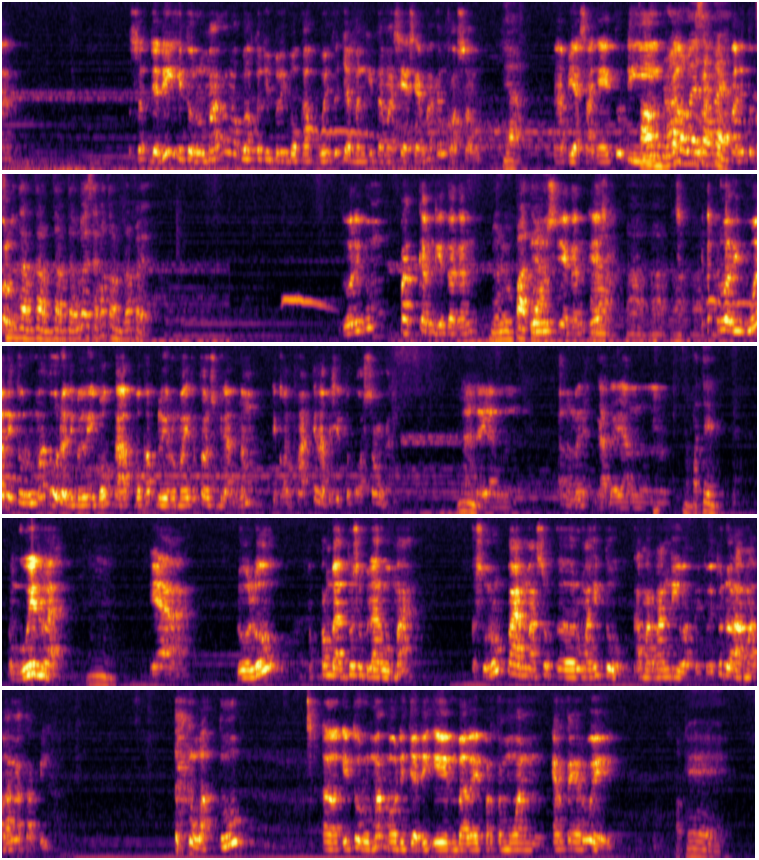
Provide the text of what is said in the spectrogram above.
Se- jadi itu rumah kan waktu dibeli bokap gue itu zaman kita masih SMA kan kosong. Ya. Nah biasanya itu di tahun berapa lo SMA ya? itu kalau sebentar bentar bentar bentar. Lo SMA tahun berapa ya? 2004 kan kita kan 2004 ya? lulusnya kan ya. Ah, ah, ah, ah, ah, Kita ah. 2000-an itu rumah tuh udah dibeli bokap. Bokap beli rumah itu tahun 96 dikontrakin habis itu kosong kan? Nggak Hmm, ada yang apa namanya nggak ada yang nempatin? nungguin lah. Hmm. ya dulu pembantu sebelah rumah kesurupan masuk ke rumah itu kamar mandi waktu itu. Itu udah lama banget tapi waktu eh, itu rumah mau dijadiin balai pertemuan RT RW oke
